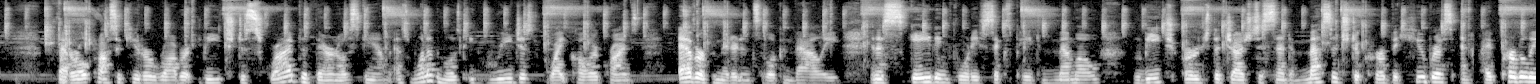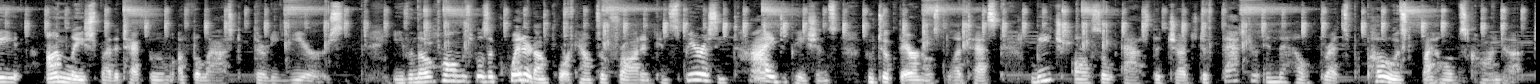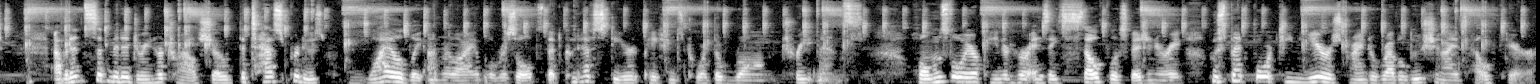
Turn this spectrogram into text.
Federal prosecutor Robert Leach described the Theranos scam as one of the most egregious white collar crimes ever committed in Silicon Valley. In a scathing 46 page memo, Leach urged the judge to send a message to curb the hubris and hyperbole unleashed by the tech boom of the last 30 years. Even though Holmes was acquitted on four counts of fraud and conspiracy tied to patients who took Theranos blood tests, Leach also asked the judge to factor in the health threats posed by Holmes' conduct. Evidence submitted during her trial showed the tests produced wildly unreliable results that could have steered patients toward the wrong treatments. Holmes' lawyer painted her as a selfless visionary who spent 14 years trying to revolutionize healthcare.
